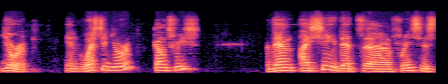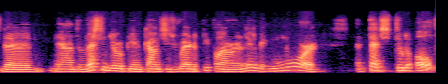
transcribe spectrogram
Europe in Western Europe countries, then I see that, uh, for instance, the yeah the Western European countries where the people are a little bit more attached to the old,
